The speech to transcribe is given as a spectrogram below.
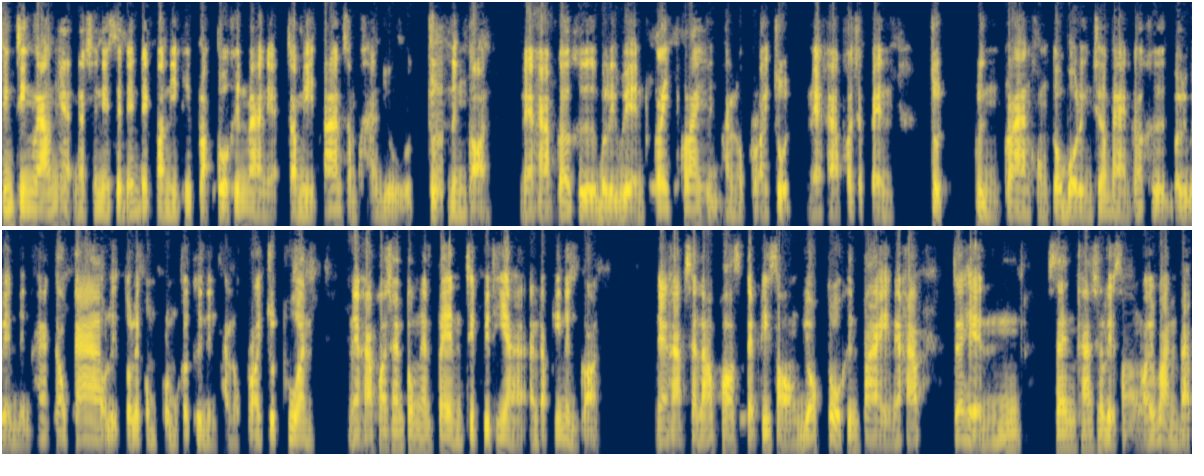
จริง ๆ แล้วเนี่ยดัชนี SET Index ตอนนี้ที่ปรับตัวขึ้นมาเนี่ยจะมีต้านสำคัญอยู่จุดหนึ่งก่อนนะครับ ก็คือบริเวณใกล้ๆ1,600จุดนะครับ ก็จะเป็นจุดกึ่งกลางของตัว Bollinger Band ก็คือบริเวณ 1599 หรือตัวเลขกลมๆก็คือ 1,600 จุดท้วนนะครับ เพราะฉะนั้นตรงนั้นเป็นจิตวิทยาอันดับที่ 1 ก่อนนะครับ เสร็จแล้วพอ step ที่ 2 ยกตัวขึ้นไปนะครับ จะเห็นเส้นค่าเฉลี่ย 200 วันแบบ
